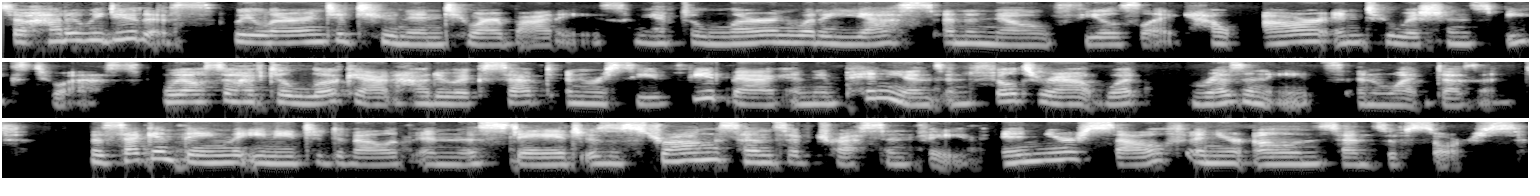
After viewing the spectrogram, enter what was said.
So, how do we do this? We learn to tune into our bodies. We have to learn what a yes and a no feels like, how our intuition speaks to us. We also have to look at how to accept and receive feedback and opinions and filter out what resonates and what doesn't. The second thing that you need to develop in this stage is a strong sense of trust and faith in yourself and your own sense of source.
